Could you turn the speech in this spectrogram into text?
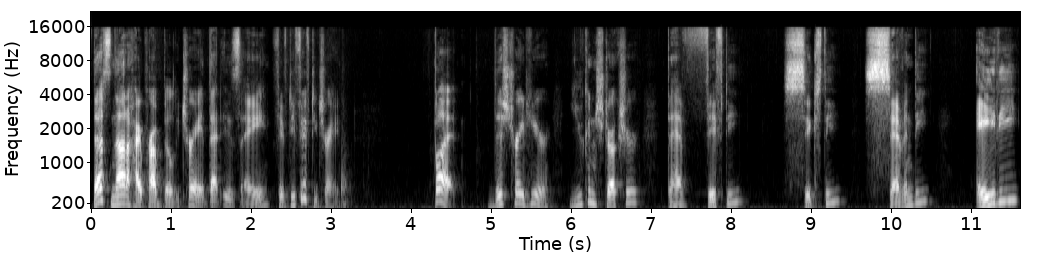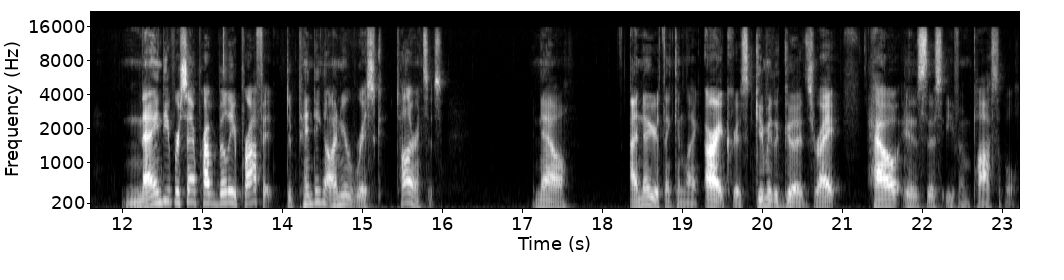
That's not a high probability trade. That is a 50 50 trade. But this trade here, you can structure to have 50, 60, 70, 80, 90% probability of profit depending on your risk tolerances. Now, I know you're thinking, like, all right, Chris, give me the goods, right? How is this even possible?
